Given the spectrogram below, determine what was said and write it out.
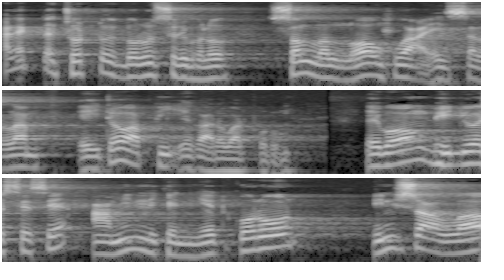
আরেকটা ছোট্ট দরুদ শরীফ হলো সাল্লাহু আলাইসাল্লাম এইটাও আপনি এগারো বার পড়ুন। এবং ভিডিও শেষে আমিন লিখে নিয়ত করুন, ইনশাআল্লাহ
